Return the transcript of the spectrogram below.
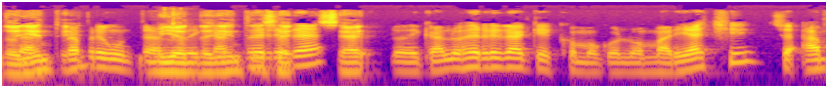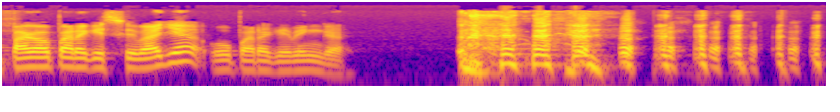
pregunta, oyentes. una pregunta, millón lo de de oyentes. Carlos se- se- Lo de Carlos Herrera, que es como con los mariachis, o sea, ¿han pagado para que se vaya o para que venga?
